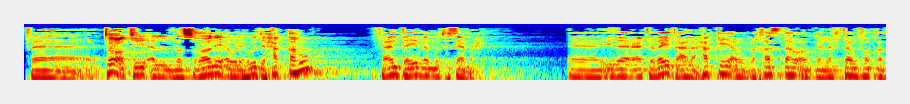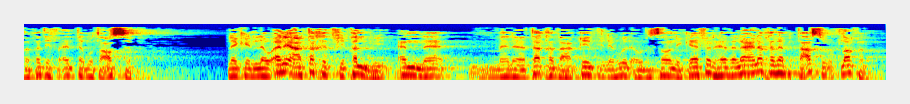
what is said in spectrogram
فتعطي النصراني أو اليهودي حقه فأنت إذا متسامح. إذا اعتديت على حقه أو بخسته أو كلفته فوق طاقته فأنت متعصب. لكن لو أنا أعتقد في قلبي أن من اعتقد عقيدة اليهود أو النصراني كافر هذا لا علاقة له بالتعصب إطلاقا.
